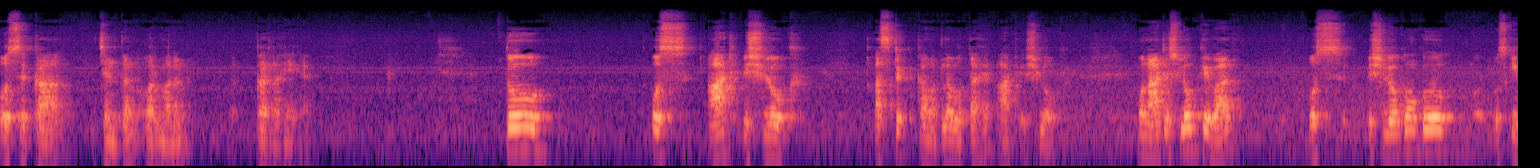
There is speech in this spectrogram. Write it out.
उसका चिंतन और मनन कर रहे हैं। तो उस आठ श्लोक, अष्टक का मतलब होता है आठ श्लोक। उन आठ श्लोक के बाद उस श्लोकों को, उसकी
